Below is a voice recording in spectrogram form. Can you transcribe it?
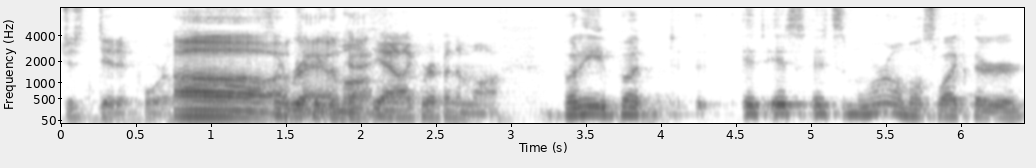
just did it poorly. Oh, like okay, ripping them okay. off. yeah, like ripping them off. But he, but it, it's it's more almost like they're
